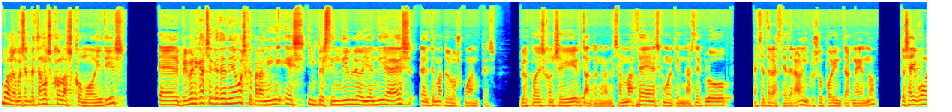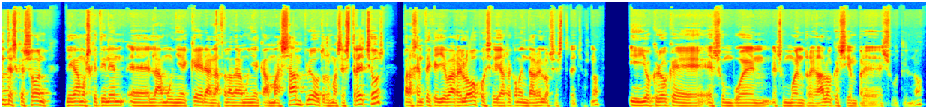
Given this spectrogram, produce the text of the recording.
Bueno, pues empezamos con las commodities. El primer cacho que tendríamos, que para mí es imprescindible hoy en día, es el tema de los guantes. Los podéis conseguir tanto en grandes almacenes como en tiendas de club, etcétera, etcétera, ¿no? incluso por internet, ¿no? Entonces hay guantes que son, digamos, que tienen eh, la muñequera en la zona de la muñeca más amplio, otros más estrechos. Para gente que lleva reloj, pues sería recomendable los estrechos, ¿no? Y yo creo que es un buen, es un buen regalo que siempre es útil, ¿no?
